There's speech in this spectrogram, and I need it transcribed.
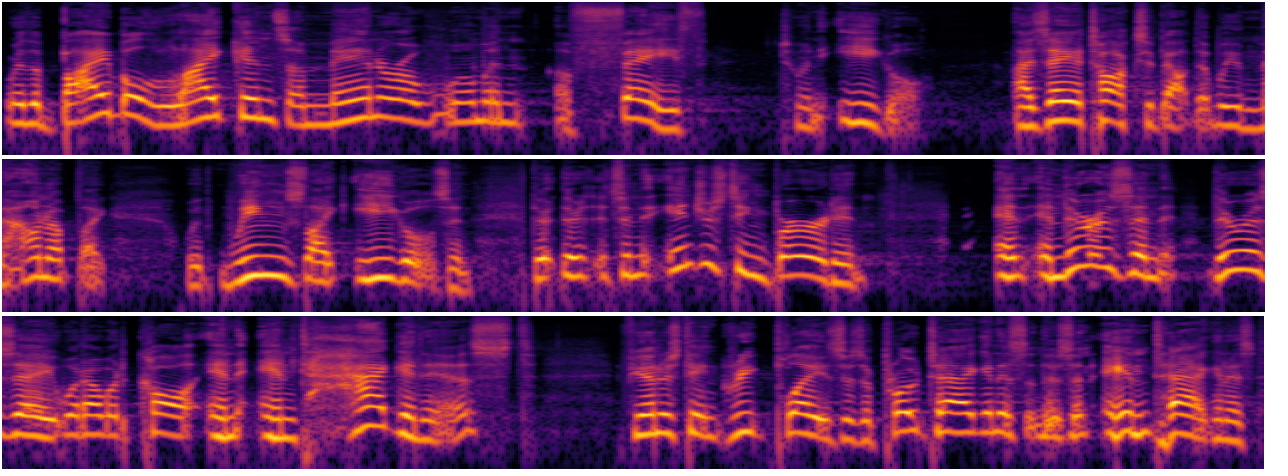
where the Bible likens a man or a woman of faith to an eagle. Isaiah talks about that we mount up like with wings like eagles, and there, there, it's an interesting bird, and and, and there is an there is a what I would call an antagonist if you understand Greek plays, there's a protagonist and there's an antagonist.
